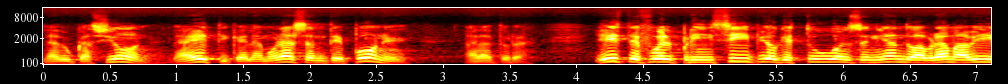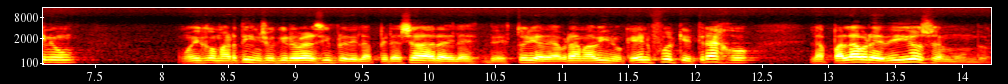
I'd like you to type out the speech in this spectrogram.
La educación, la ética y la moral se antepone a la Torah. Y este fue el principio que estuvo enseñando Abraham Avinu. Como dijo Martín, yo quiero hablar siempre de la perayada, de la, historia de Abraham Avinu, que él fue el que trajo la palabra de Dios al mundo.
